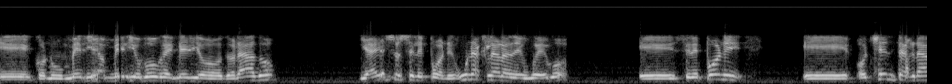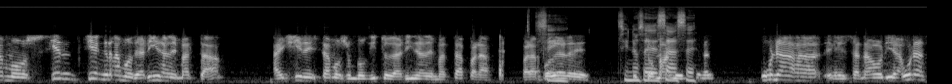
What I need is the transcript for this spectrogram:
eh, con un medio, medio boga y medio dorado, y a eso se le pone una clara de huevo, se le pone 80 gramos, 100, 100 gramos de harina de matá, ahí sí necesitamos un poquito de harina de matá para, para poder... si no se deshace. Una zanahoria, una,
